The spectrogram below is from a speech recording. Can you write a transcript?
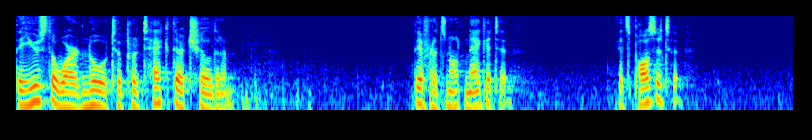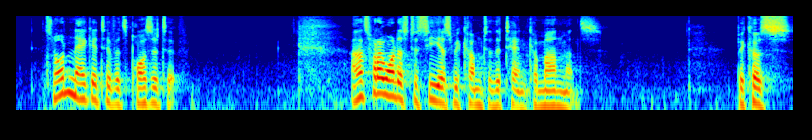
they use the word no to protect their children. Therefore, it's not negative, it's positive. It's not negative, it's positive. And that's what I want us to see as we come to the Ten Commandments. Because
